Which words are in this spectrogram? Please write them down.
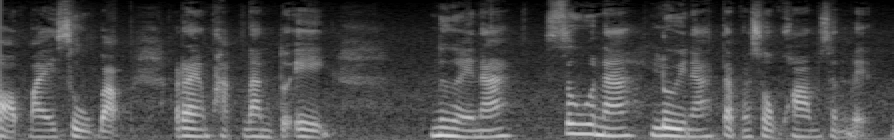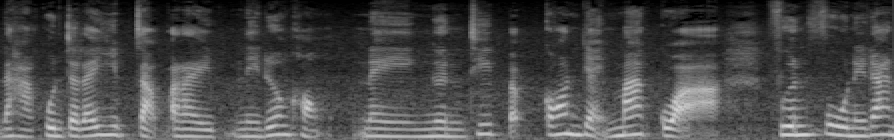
ต่อไปสู่แบบแรงผลักดันตัวเอง เหนื่อยนะ สู้นะ ลุยนะ แต่ประสบความสำเร็จนะคะ คุณจะได้หยิบจับอะไรในเรื่องของในเงินที่แบบก้อนใหญ่มากกว่า ฟื้นฟูในด้าน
